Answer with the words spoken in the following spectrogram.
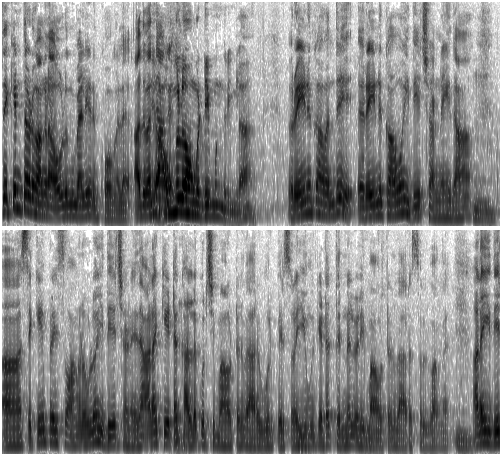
செகண்ட் தேர்ட் வாங்கின அவளுங்க மேலேயும் எனக்கு கோவம் இல்லை. அது வந்து அவங்களும் அவங்க டீமுங்கிறீங்களா ரேணுகா வந்து ரேணுகாவும் இதே சென்னை தான். செகண்ட் ப்ரைஸ் வாங்கினவங்களும் இதே சென்னை தான். ஆனால் கேட்டால் கள்ளக்குறிச்சி மாவட்டம்னு வேற ஊர் பேர் சொல்லுவாங்க இவங்க கேட்டால் திருநெல்வேலி மாவட்டம்னு வேற சொல்லுவாங்க ஆனால் இதே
